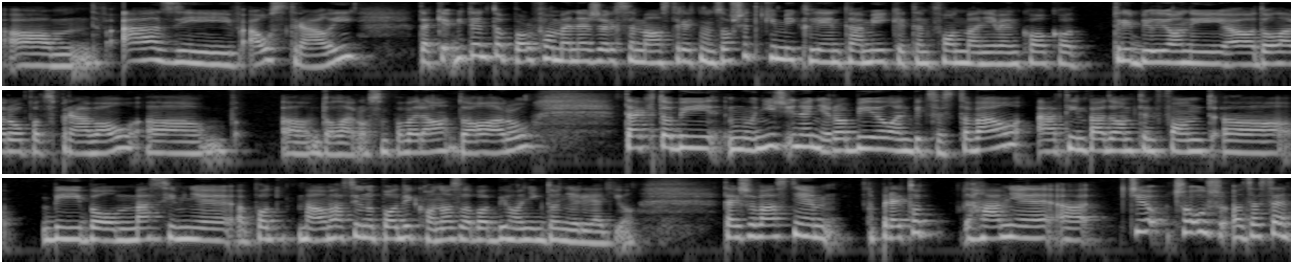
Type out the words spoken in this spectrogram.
um, v Ázii, v Austrálii, tak keby tento portfólio manažer sa mal stretnúť so všetkými klientami, keď ten fond má neviem koľko, 3 bilióny uh, dolárov pod správou, uh, dolárov som povedala, dolárov, tak to by mu nič iné nerobil, len by cestoval a tým pádom ten fond uh, by bol masívne, pod, mal masívnu podvýkonnosť, lebo by ho nikto neriadil. Takže vlastne preto hlavne, čo, čo už zase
